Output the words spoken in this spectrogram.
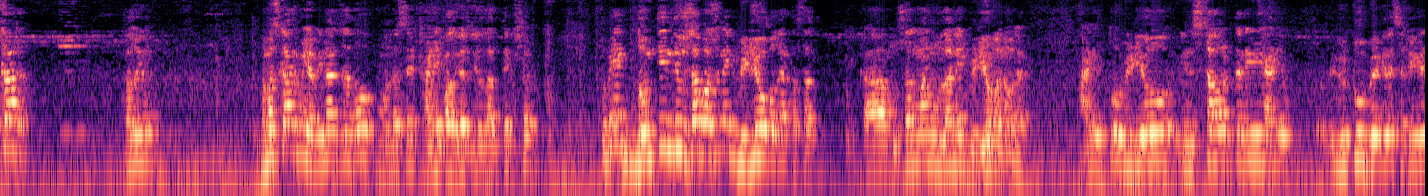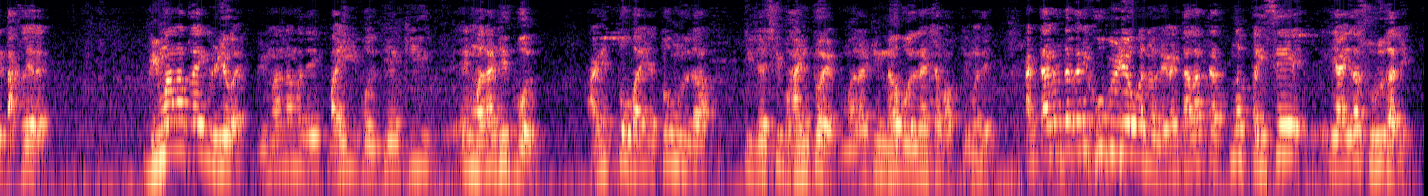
नमस्कार. चालू नमस्कार मी अविनाश जाधव मनसे ठाणे पालघर जिल्हाध्यक्ष. तुम्ही एक दोन तीन दिवसापासून एक व्हिडिओ बघत असाल. एका मुसलमान मुलाने एक व्हिडिओ बनवलाय. आणि तो व्हिडिओ इन्स्टावर त्यांनी आणि युट्यूब वगैरे सगळीकडे टाकलेला आहे. विमानातला एक व्हिडिओ आहे. विमानामध्ये एक बाई बोलतीये की मराठीत बोल. आणि तो बाई तो मुलगा तिच्याशी भांडतोय मराठी न बोलण्याच्या बाबतीमध्ये. आणि त्यानंतर त्यांनी खूप व्हिडिओ बनवले आणि त्याला त्यातनं पैसे यायला सुरू झाले.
